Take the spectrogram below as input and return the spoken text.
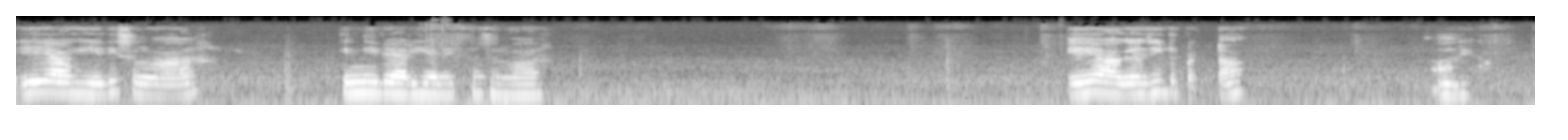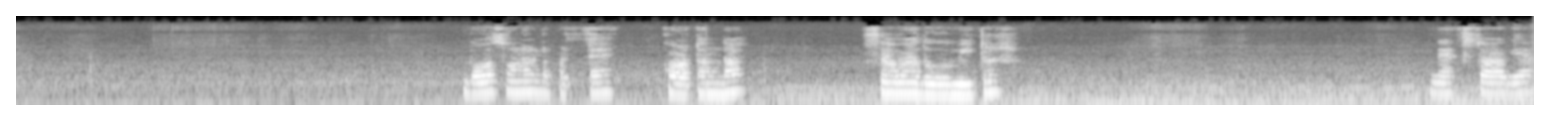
ਇਹ ਆ ਗਈ ਇਹਦੀ ਸਲਵਾਰ। ਕਿੰਨੀ ਪਿਆਰੀ ਹੈ ਦੇਖੋ ਸਲਵਾਰ। ਇਹ ਆ ਗਿਆ ਜੀ ਦੁਪੱਟਾ। ਆ ਦੇਖੋ। ਬਹੁਤ ਸੋਹਣਾ ਦੁਪੱਟਾ ਹੈ ਕਾਟਨ ਦਾ, ਸਵਾ 2 ਮੀਟਰ। ਨੈਕਸਟ ਆ ਗਿਆ।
